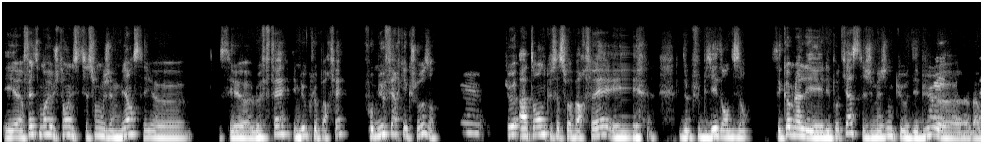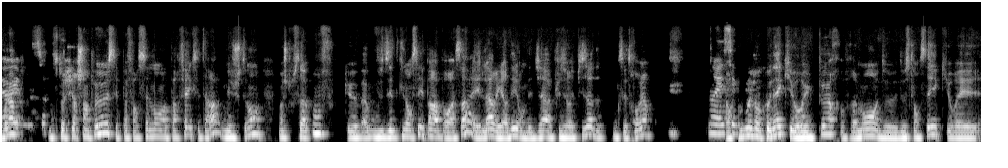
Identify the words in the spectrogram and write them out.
Et en fait, moi, justement, une citation que j'aime bien, c'est euh, euh, le fait est mieux que le parfait. Il faut mieux faire quelque chose mm. que attendre que ça soit parfait et de le publier dans 10 ans. C'est comme là les, podcasts, j'imagine qu'au début, bah, voilà, on se recherche un peu, c'est pas forcément parfait, etc. Mais justement, moi je trouve ça ouf que bah, vous vous êtes lancé par rapport à ça, et là, regardez, on est déjà à plusieurs épisodes, donc c'est trop bien moi, j'en connais qui auraient eu peur vraiment de, se lancer, qui auraient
